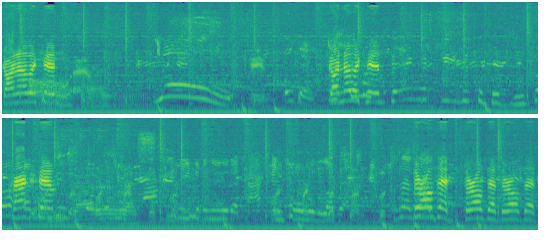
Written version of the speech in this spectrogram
Got another kid. Oh, um, Yo! okay. Okay. Got another kid. bang with me with the bazooka. Cracked him. then someone just actually hitting me with attack Let's someone run, let's let's They're all dead. They're all dead. They're all dead.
